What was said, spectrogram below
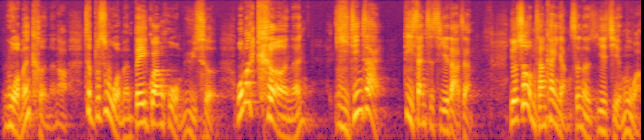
我们可能啊，这不是我们悲观或我们预测，我们可能已经在第三次世界大战。有时候我们常看养生的一些节目啊，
